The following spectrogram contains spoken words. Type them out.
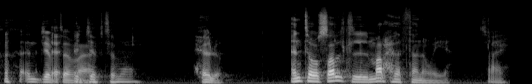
أنت جبته معه جبته معي. حلو. أنت وصلت للمرحلة الثانوية. صحيح.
